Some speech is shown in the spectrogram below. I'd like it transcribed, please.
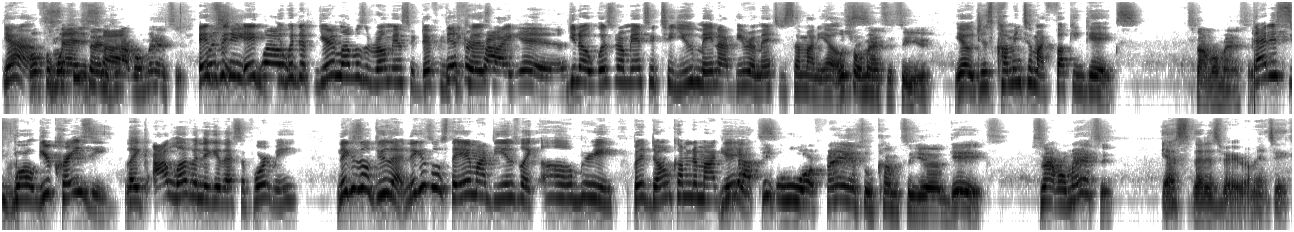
Yeah, But from what you're saying, it's not romantic. it's she- it, well- it would de- your levels of romance are different, different, because probably, like yeah. you know what's romantic to you may not be romantic to somebody else. What's romantic to you? Yo, just coming to my fucking gigs. It's not romantic. That is well, you're crazy. Like I love a nigga that support me. Niggas don't do that. Niggas will stay in my DMs like, oh Bri, but don't come to my gigs. you gigs. got people who are fans who come to your gigs. It's not romantic. Yes, that is very romantic.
